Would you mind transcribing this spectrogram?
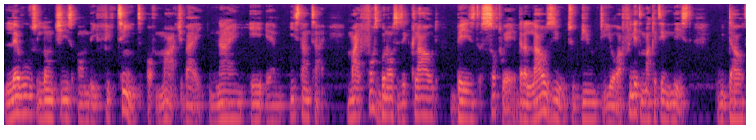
Levels launches on the 15th of March by 9 a.m. Eastern Time. My first bonus is a cloud based software that allows you to build your affiliate marketing list without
